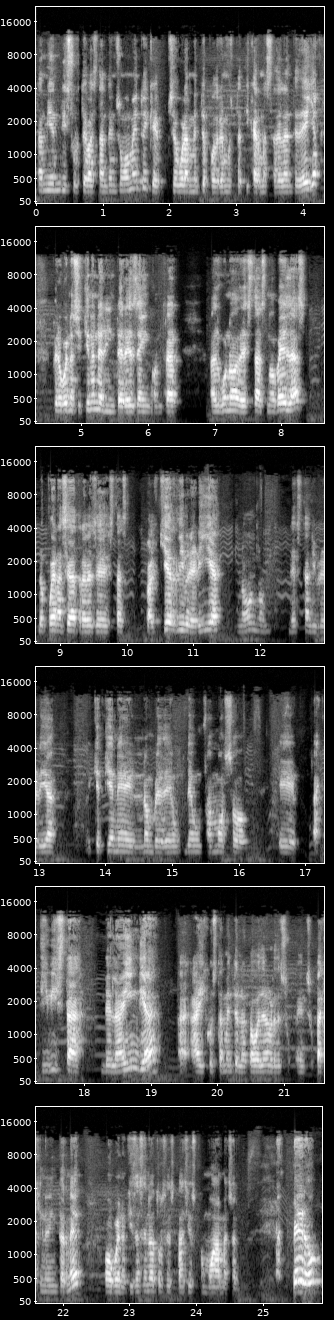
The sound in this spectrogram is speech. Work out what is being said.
también disfruté bastante en su momento y que seguramente podremos platicar más adelante de ella, pero bueno, si tienen el interés de encontrar alguno de estas novelas, lo pueden hacer a través de estas, cualquier librería, ¿no? De esta librería que tiene el nombre de un, de un famoso eh, activista de la India, ahí justamente lo acabo de ver en su página de internet, o bueno, quizás en otros espacios como Amazon. Pero,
